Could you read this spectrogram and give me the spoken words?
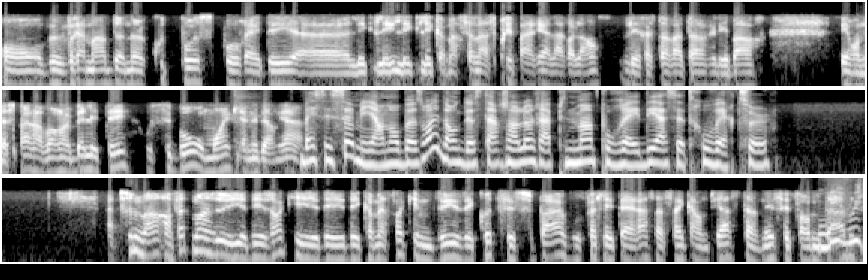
on veut vraiment donner un coup de pouce pour aider euh, les, les, les, commerçants à se préparer à la relance, les restaurateurs et les bars. Et on espère avoir un bel été aussi beau au moins que l'année dernière. Ben c'est ça, mais ils en ont besoin donc de cet argent-là rapidement pour aider à cette rouverture. Absolument. En fait, moi, il y a des gens qui, des, des commerçants qui me disent, écoute, c'est super, vous faites les terrasses à 50 pièces cette année, c'est formidable. Oui, oui,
